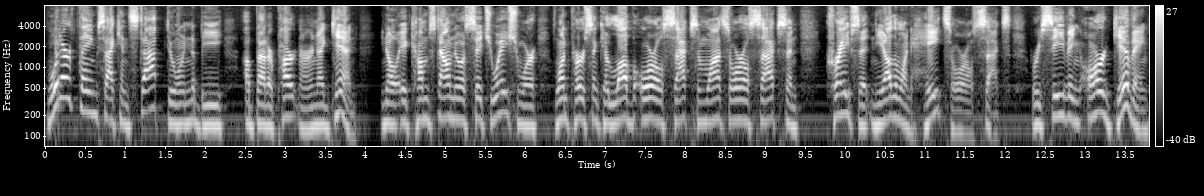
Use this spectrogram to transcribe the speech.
What are things I can stop doing to be a better partner? And again, you know, it comes down to a situation where one person can love oral sex and wants oral sex and craves it, and the other one hates oral sex, receiving or giving.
